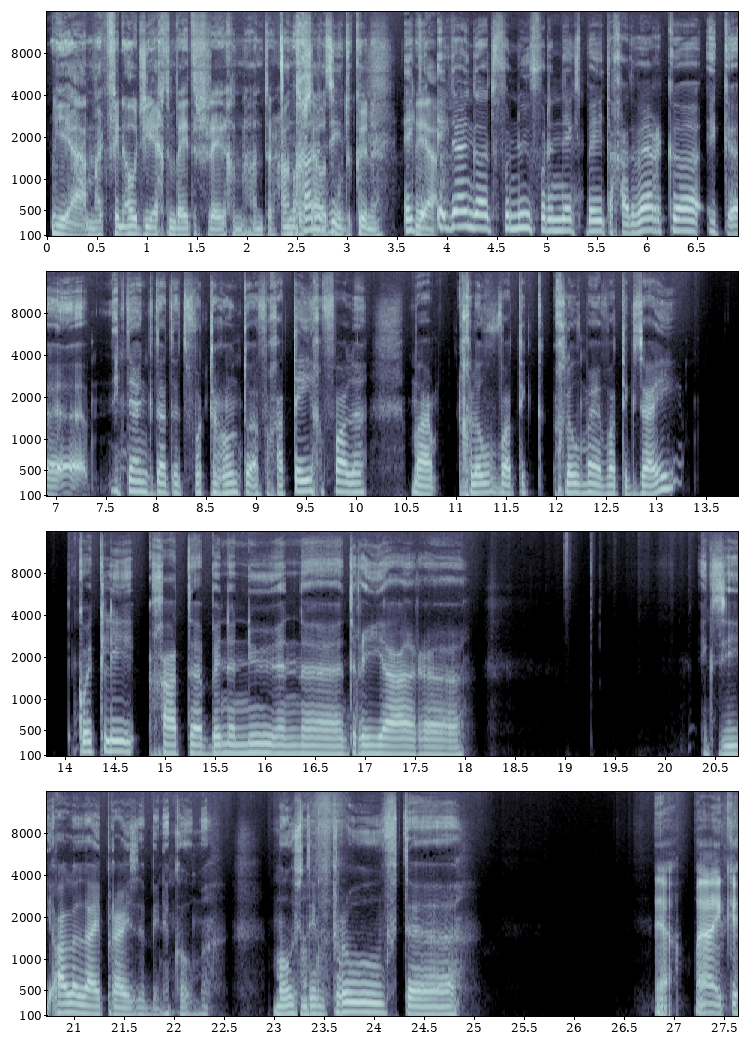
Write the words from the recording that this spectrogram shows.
Ja, maar ik vind OG echt een betere verdediger dan Hunter. Hunter zou het moeten kunnen. Ik, Ja. ik denk dat het voor nu voor de Knicks beter gaat werken. Ik, eh, ik denk dat het voor Toronto even gaat tegenvallen. Maar geloof, wat ik, geloof mij wat ik zei. Quickly gaat eh, binnen nu en eh, drie jaar... ik zie allerlei prijzen binnenkomen. Most improved. eh, Ja, maar ik, eh,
